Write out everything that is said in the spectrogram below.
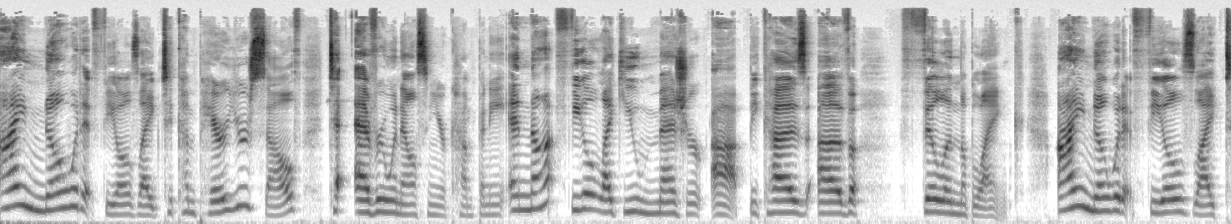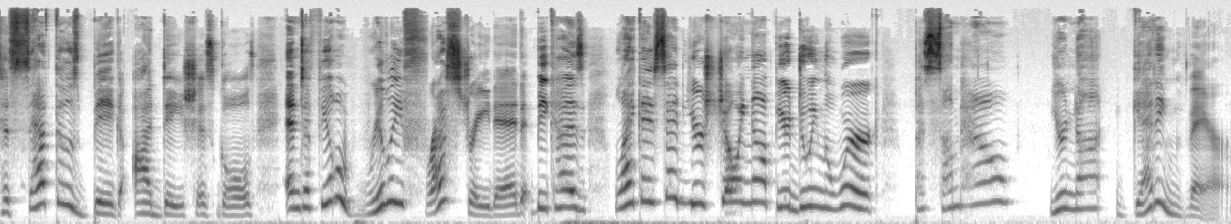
I know what it feels like to compare yourself to everyone else in your company and not feel like you measure up because of fill in the blank. I know what it feels like to set those big, audacious goals and to feel really frustrated because, like I said, you're showing up, you're doing the work, but somehow you're not getting there.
